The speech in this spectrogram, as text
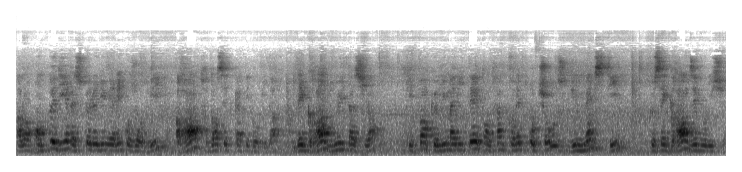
Alors on peut dire, est-ce que le numérique aujourd'hui rentre dans cette catégorie-là? Des grandes mutations qui font que l'humanité est en train de connaître autre chose du même style que ces grandes évolutions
